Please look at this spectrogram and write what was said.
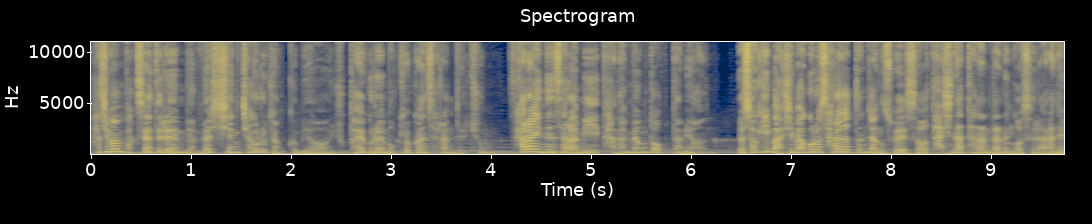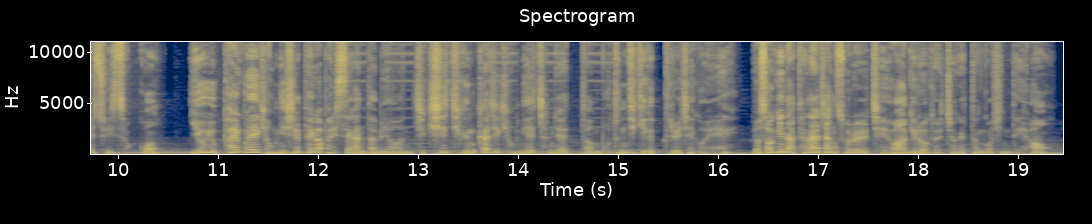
하지만 박사들은 몇몇 시행착오를 겪으며 689를 목격한 사람들 중 살아있는 사람이 단 한 명도 없다면 녀석이 마지막으로 사라졌던 장소에서 다시 나타난다는 것을 알아낼 수 있었고 이후 689의 격리 실패가 발생한다면 즉시 지금까지 격리에 참여했던 모든 D기급들을 제거해 녀석이 나타날 장소를 제어하기로 결정했던 것인데요.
